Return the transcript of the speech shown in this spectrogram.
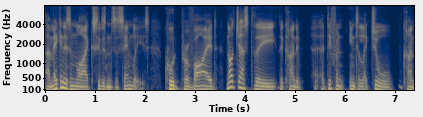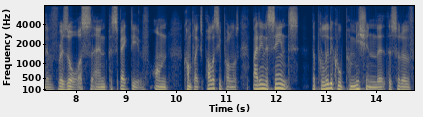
a mechanism like citizens' assemblies could provide not just the the kind of a different intellectual kind of resource and perspective on complex policy problems, but in a sense, the political permission, the the sort of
